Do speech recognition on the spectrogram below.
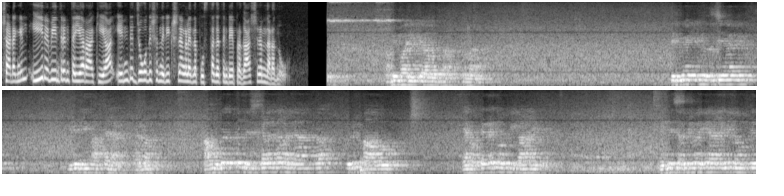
ചടങ്ങിൽ ഇ. രവീന്ദ്രൻ തയ്യാറാക്കിയ എന്റെ ജ്യോതിഷ നിരീക്ഷണങ്ങൾ എന്ന പുസ്തകത്തിന്റെ പ്രകാശനം നടന്നു. തിരുവേണി തീർച്ചയായും ഇതിന് അർത്ഥനാണ് കാരണം. ആ മുഖത്ത് നിഷ്കളങ്കമല്ലാത്ത ഒരു ഭാവവും ഞാൻ ഒട്ടേറെ നോക്കി കാണാനില്ല. ഇന്ന് ശബരിമലയാണെങ്കിൽ നമുക്ക്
